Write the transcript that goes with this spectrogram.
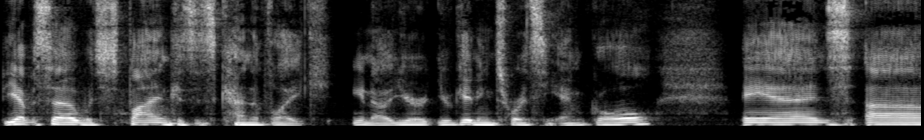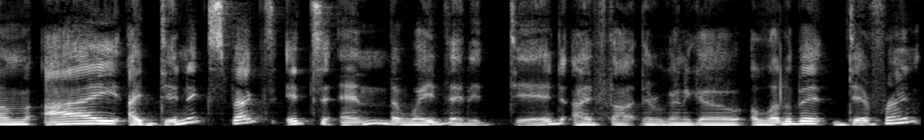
the episode, which is fine because it's kind of like, you know, you're, you're getting towards the end goal. And um, I I didn't expect it to end the way that it did. I thought they were going to go a little bit different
